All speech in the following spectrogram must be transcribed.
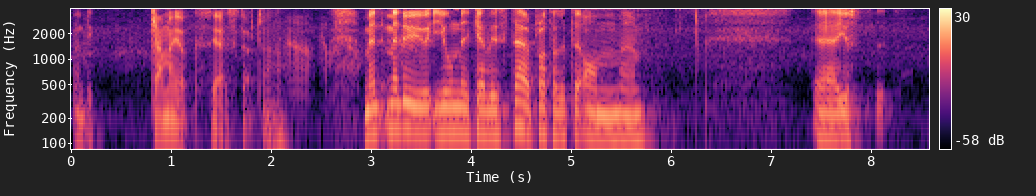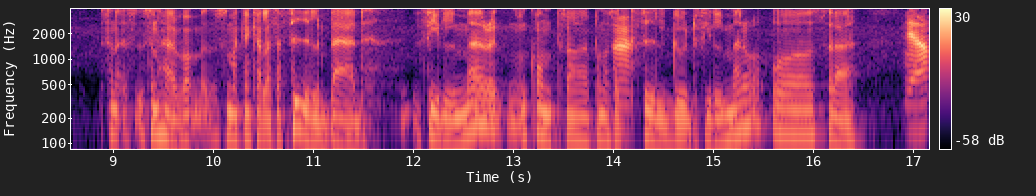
Ja, Det kan man ju också göra såklart. Ja. man. Men, men du, Jon Mikael, vi sitter här och pratar lite om eh, just sån, sån här, som man kan kalla så här feelbad-filmer kontra på något sätt Mm. feelgood-filmer och, och sådär. Ja.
